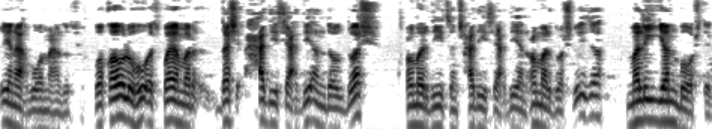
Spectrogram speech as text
قينا بو معن دوتشن وقوله اسبايمر دش حديث يهدي أن دولدوش عمر ديتنش حديث يهدي أن عمر دوش ليزا مليا بوشتك.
